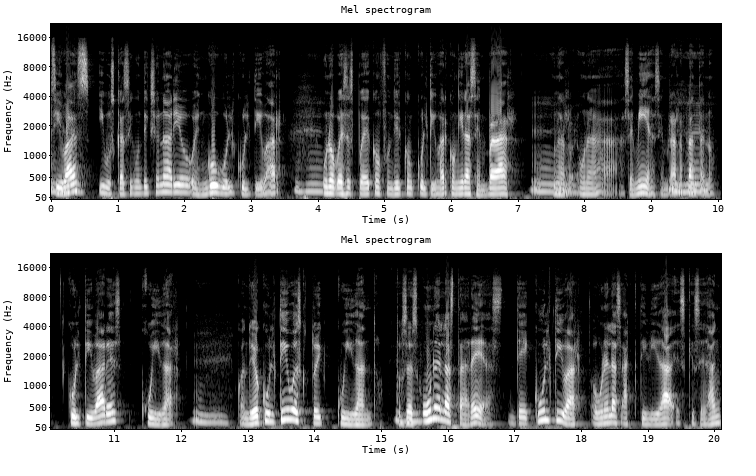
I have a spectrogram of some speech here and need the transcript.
Si vas y buscas en un diccionario o en Google cultivar, uno a veces puede confundir con cultivar con ir a sembrar una, una, semilla, sembrar la planta, no. Cultivar es cuidar. Cuando yo cultivo estoy cuidando. Entonces, una de las tareas de cultivar o una de las actividades que se dan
